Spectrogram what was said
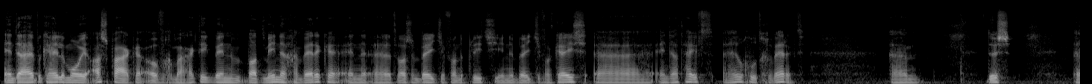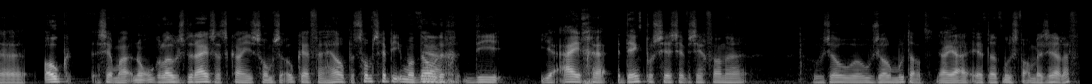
en daar heb ik hele mooie afspraken over gemaakt. Ik ben wat minder gaan werken en eh, het was een beetje van de politie en een beetje van Kees. eh, en dat heeft heel goed gewerkt. Ehm, dus eh, ook zeg maar, een oncologisch bedrijfsarts kan je soms ook even helpen. Soms heb je iemand Ja. nodig die je eigen denkproces even zegt van... eh, hoezo, hoezo moet dat? Nou ja, dat moest van mezelf.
